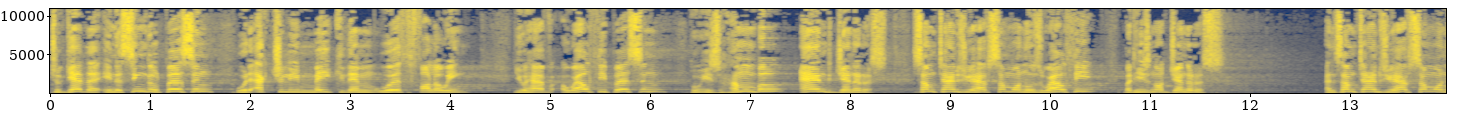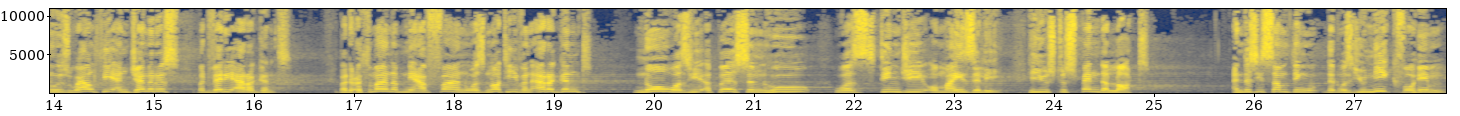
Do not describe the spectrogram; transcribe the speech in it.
together in a single person would actually make them worth following. You have a wealthy person who is humble and generous. Sometimes you have someone who's wealthy, but he's not generous. And sometimes you have someone who's wealthy and generous, but very arrogant. But Uthman ibn Affan was not even arrogant, nor was he a person who was stingy or miserly. He used to spend a lot. And this is something that was unique for him.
